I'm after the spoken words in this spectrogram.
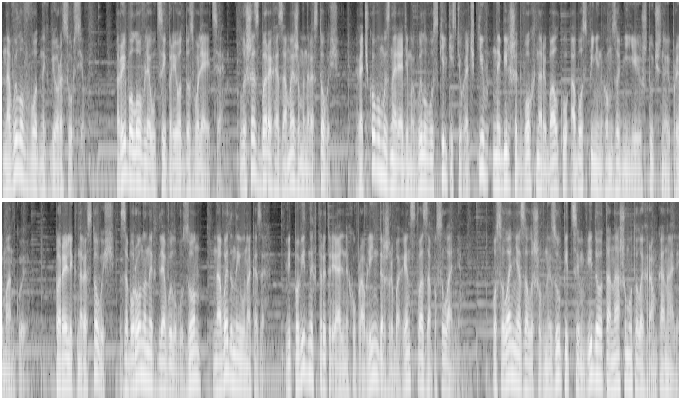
на вилов водних біоресурсів. Риболовля у цей період дозволяється лише з берега за межами нерестовищ, гачковими знарядями вилову з кількістю гачків не більше двох на рибалку або спінінгом з однією штучною приманкою. Перелік нерестовищ, заборонених для вилову зон, наведений у наказах відповідних територіальних управлінь Держрибагентства за посиланням. Посилання залишу внизу під цим відео та нашому телеграм-каналі.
